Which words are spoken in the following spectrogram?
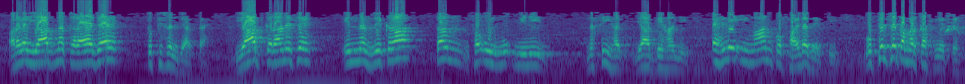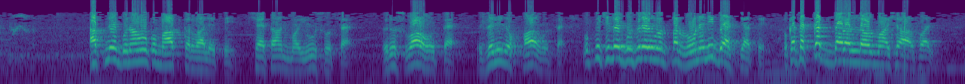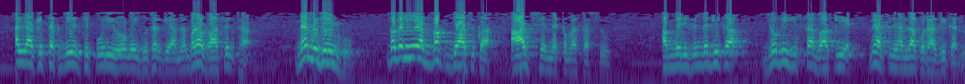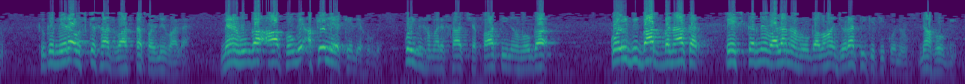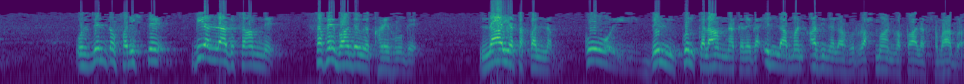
اور اگر یاد نہ کرایا جائے تو پھسل جاتا ہے۔ یاد کرانے سے ان ذکر تن فعل نصیحت یا دہانی اہل ایمان کو فائدہ دیتی، وہ پھر سے کمر کس لیتے ہیں اپنے گناہوں کو معاف کروا لیتے۔ ہیں شیطان مایوس ہوتا ہے، رسوا ہوتا ہے، ذلیل و خوار ہوتا ہے۔ وہ پچھلے گزرے ہوئے پر رونے نہیں بیٹھ جاتے۔ وہ کہتے قد در اللہ ماشا افل اللہ کی تقدیر تھی پوری ہو گئی گزر گیا۔ میں بڑا غافل تھا۔ میں مجرم ہوں۔ مگر یہ اب وقت جا چکا۔ آج سے میں کمر کس لوں اب میری زندگی کا جو بھی حصہ باقی ہے، میں اپنے اللہ کو راضی کر لوں۔ کیونکہ میرا اس کے ساتھ واسطہ پڑنے والا ہے۔ میں ہوں گا، آپ ہوں گے، اکیلے اکیلے ہوں گے۔ کوئی بھی ہمارے ساتھ شفاتی نہ ہوگا۔ کوئی بھی بات بنا کر پیش کرنے والا نہ ہوگا، وہاں جراتی کسی کو نہ ہوگی۔ اس دن تو فرشتے بھی اللہ کے سامنے صفے باندھے ہوئے کھڑے ہوں گے۔ لا یا تکلم کوئی بالکل کلام نہ کرے گا اللہ من عظیم اللہ الرحمان وقال صبابہ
